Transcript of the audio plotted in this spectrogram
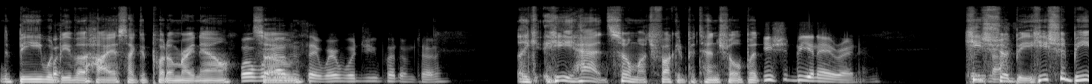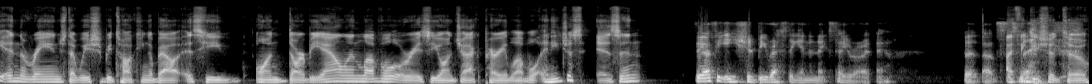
the B would What- be the highest I could put him right now. Well, I was gonna say, where would you put him, Tony? like he had so much fucking potential, but He should be an A right now. he he's should not. be. He should be in the range that we should be talking about. Is he on Darby Allin level or is he on Jack Perry level? And he just isn't. See, I think he should be wrestling in NXT right now. But that's. I think he should too.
